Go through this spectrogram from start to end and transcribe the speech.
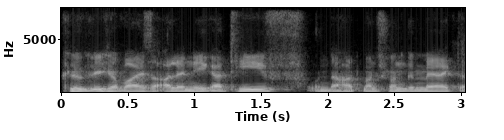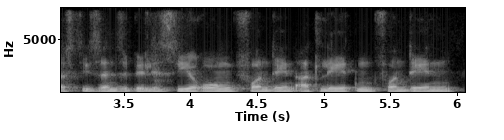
Glücklicherweise alle negativ. Und da hat man schon gemerkt, dass die Sensibilisierung von den Athleten, von den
